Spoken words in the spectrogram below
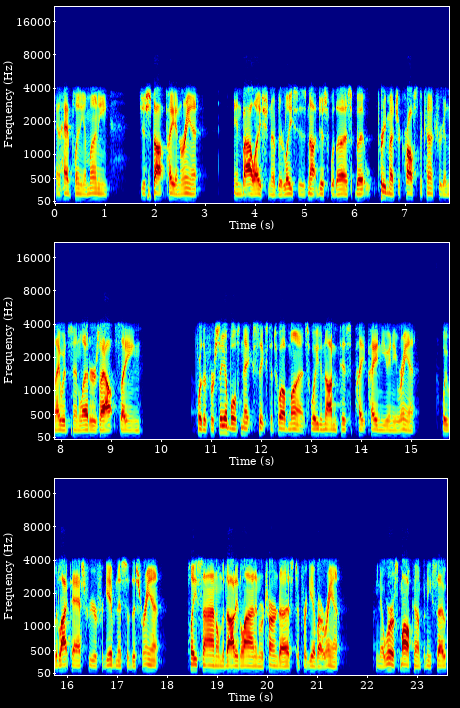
and had plenty of money just stopped paying rent in violation of their leases not just with us but pretty much across the country. And they would send letters out saying for the foreseeable next 6 to 12 months we do not anticipate paying you any rent. We would like to ask for your forgiveness of this rent. Please sign on the dotted line and return to us to forgive our rent. You know, we're a small company, so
